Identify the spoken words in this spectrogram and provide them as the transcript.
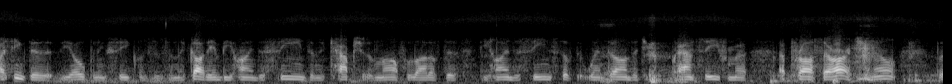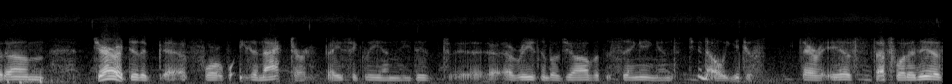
I think the the opening sequences and it got in behind the scenes and it captured an awful lot of the behind the scenes stuff that went on that you can't see from a, a pros arch, you know. But um, Gerard did a uh, for he's an actor basically, and he did uh, a reasonable job at the singing. And you know, you just there it is. That's what it is.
